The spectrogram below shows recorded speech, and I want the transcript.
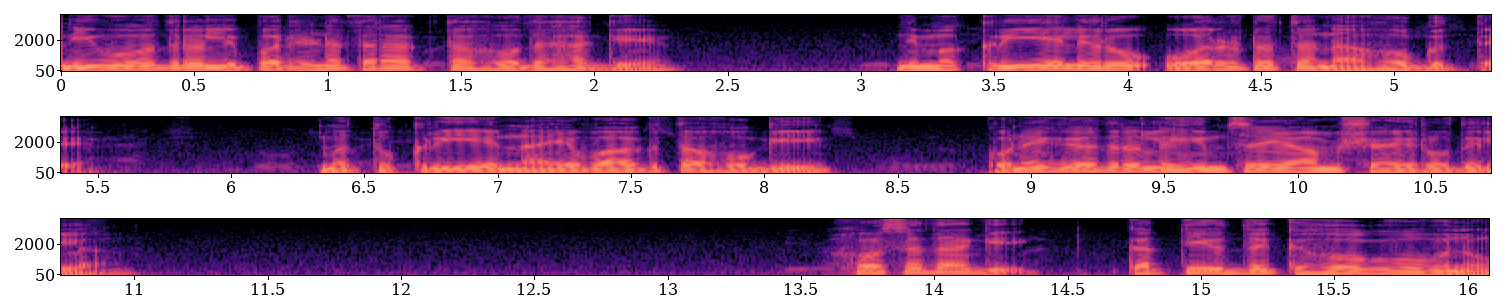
ನೀವು ಅದರಲ್ಲಿ ಪರಿಣತರಾಗ್ತಾ ಹೋದ ಹಾಗೆ ನಿಮ್ಮ ಕ್ರಿಯೆಯಲ್ಲಿರೋ ಒರಟುತನ ಹೋಗುತ್ತೆ ಮತ್ತು ಕ್ರಿಯೆ ನಯವಾಗ್ತಾ ಹೋಗಿ ಕೊನೆಗೆ ಅದರಲ್ಲಿ ಹಿಂಸೆಯ ಅಂಶ ಇರೋದಿಲ್ಲ. ಹೊಸದಾಗಿ ಕತ್ತಿಯುದ್ದಕ್ಕೆ ಹೋಗುವವನು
